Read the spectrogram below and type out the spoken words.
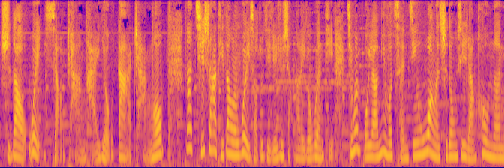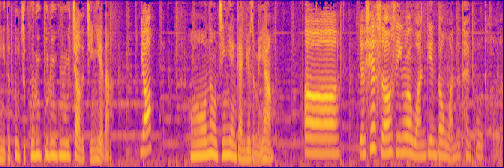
食道、胃、小肠，还有大肠哦。那其实啊，提到了胃，小猪姐姐就想到了一个问题，请问博瑶，你有没有曾经忘了吃东西，然后呢，你的肚子咕噜咕噜咕噜叫的经验呢？有。哦，那种经验感觉怎么样？呃，有些时候是因为玩电动玩的太过头了，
